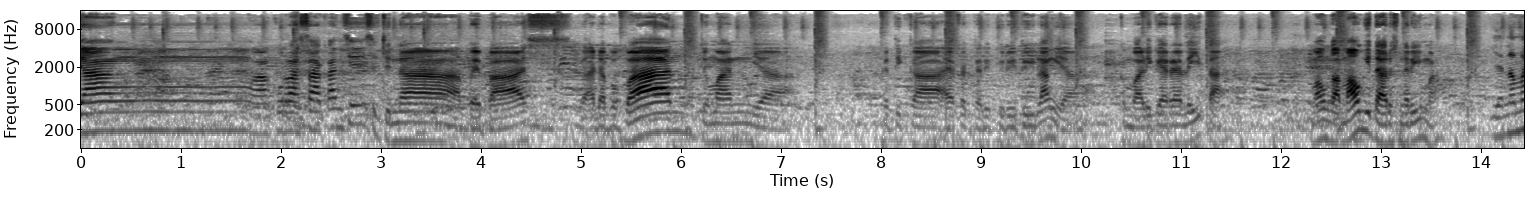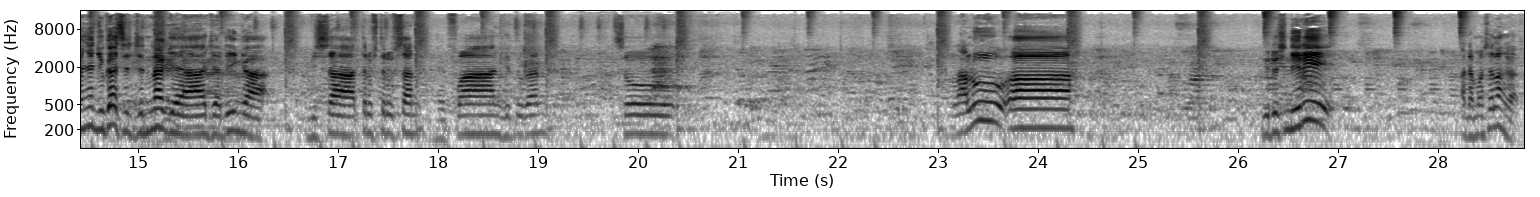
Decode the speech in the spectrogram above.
yang aku rasakan sih sejenak bebas nggak ada beban cuman ya ketika efek dari bir itu hilang ya kembali ke realita mau nggak mau kita harus nerima Ya namanya juga sejenak ya, jadi nggak bisa terus-terusan have fun gitu kan. So lalu eh Yudo sendiri ada masalah nggak?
